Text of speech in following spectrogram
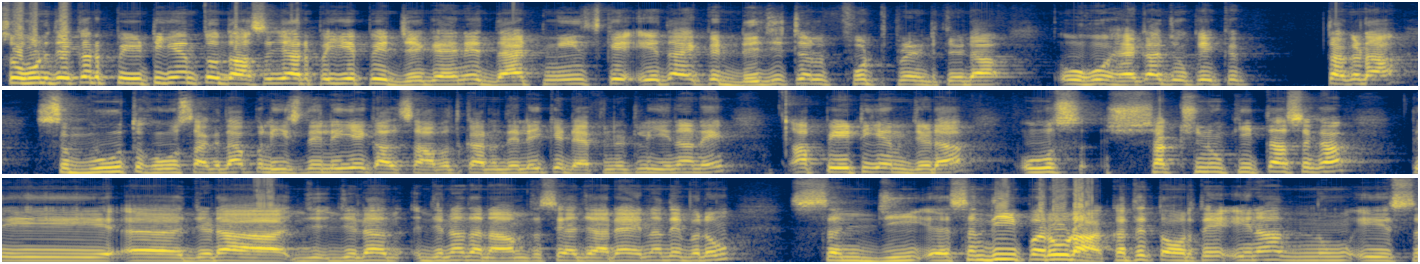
ਸੋ ਹੁਣ ਜੇਕਰ Paytm ਤੋਂ 10000 ਰੁਪਏ ਭੇਜੇ ਗਏ ਨੇ ਥੈਟ ਮੀਨਸ ਕਿ ਇਹਦਾ ਇੱਕ ਡਿਜੀਟਲ ਫੁੱਟਪ੍ਰਿੰਟ ਜਿਹੜਾ ਉਹ ਹੈਗਾ, ਜੋ ਕਿ ਇੱਕ ਤਗੜਾ ਸਬੂਤ ਹੋ ਸਕਦਾ ਪੁਲਿਸ ਦੇ ਲਈ ਇਹ ਗੱਲ ਸਾਬਤ ਕਰਨ ਦੇ ਲਈ ਕਿ ਡੈਫੀਨਿਟਲੀ ਇਹਨਾਂ ਨੇ ਆ Paytm ਜਿਹੜਾ ਉਸ ਸ਼ਖਸ ਨੂੰ ਕੀਤਾ ਸੀਗਾ ਤੇ ਜਿਹੜਾ ਜਿਹੜਾ ਜਿਨ੍ਹਾਂ ਦਾ ਨਾਮ ਦੱਸਿਆ ਜਾ ਰਿਹਾ ਇਹਨਾਂ ਦੇ ਵੱਲੋਂ ਸੰਜੀ ਸੰਦੀਪ ਅਰੋੜਾ ਕਥਿਤ ਤੌਰ ਤੇ ਇਹਨਾਂ ਨੂੰ ਇਸ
